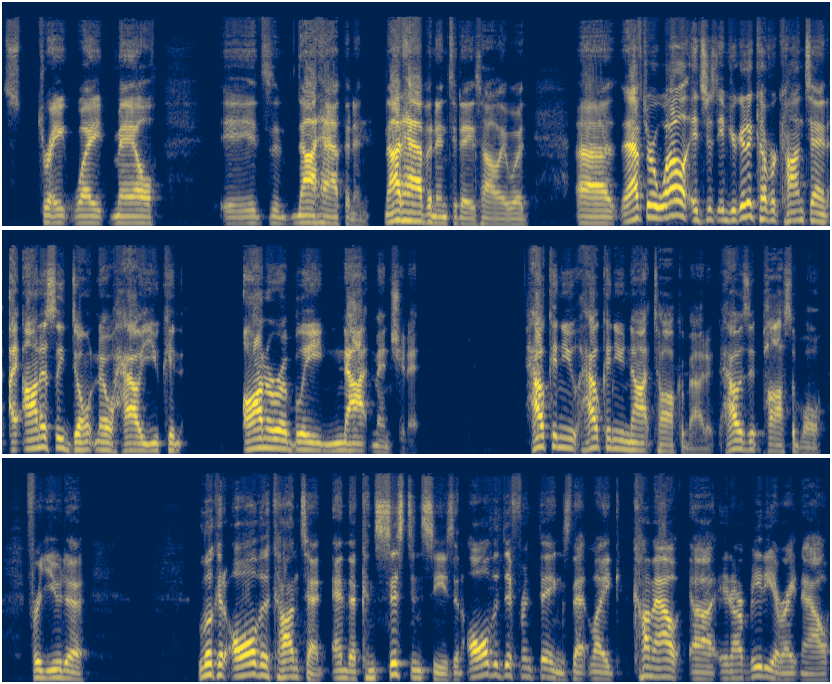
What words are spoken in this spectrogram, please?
straight white male it's not happening. Not happening today's Hollywood. Uh, after a while, it's just if you're going to cover content, I honestly don't know how you can honorably not mention it. How can you how can you not talk about it? How is it possible for you to look at all the content and the consistencies and all the different things that like come out uh, in our media right now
